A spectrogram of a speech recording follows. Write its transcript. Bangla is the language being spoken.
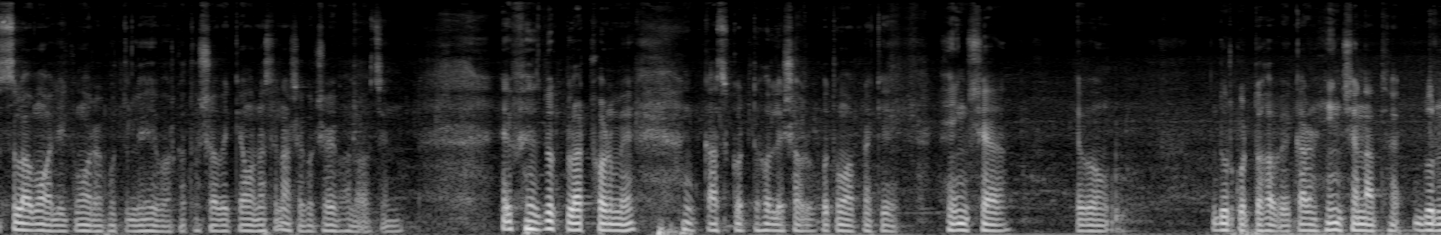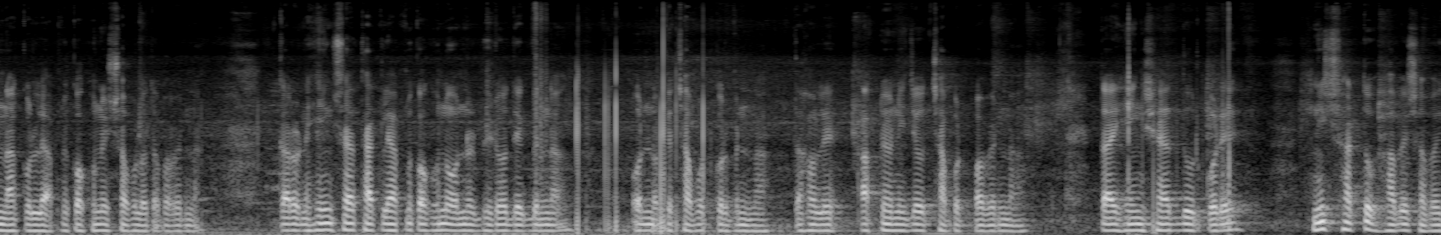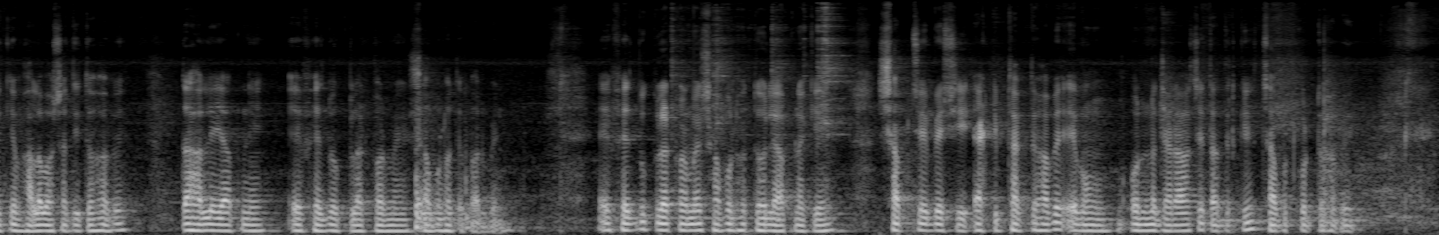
আসসালামু আলাইকুম রহমতুল্লাহি বরকাত সবাই কেমন আছেন? আশা করি সবাই ভালো আছেন। এই ফেসবুক প্ল্যাটফর্মে কাজ করতে হলে সর্বপ্রথম আপনাকে হিংসা এবং দূর করতে হবে। কারণ হিংসা না দূর না করলে আপনি কখনোই সফলতা পাবেন না। কারণ হিংসা থাকলে আপনি কখনো অন্যের ভিডিও দেখবেন না, অন্যকে সাপোর্ট করবেন না। তাহলে আপনিও নিজেও সাপোর্ট পাবেন না। তাই হিংসা দূর করে নিঃস্বার্থভাবে সবাইকে ভালোবাসা দিতে হবে, তাহলেই আপনি এই ফেসবুক প্ল্যাটফর্মে সফল হতে পারবেন। এই ফেসবুক প্ল্যাটফর্মে সফল হতে হলে আপনাকে সবচেয়ে বেশি অ্যাক্টিভ থাকতে হবে এবং অন্য যারা আছে তাদেরকে সাপোর্ট করতে হবে।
